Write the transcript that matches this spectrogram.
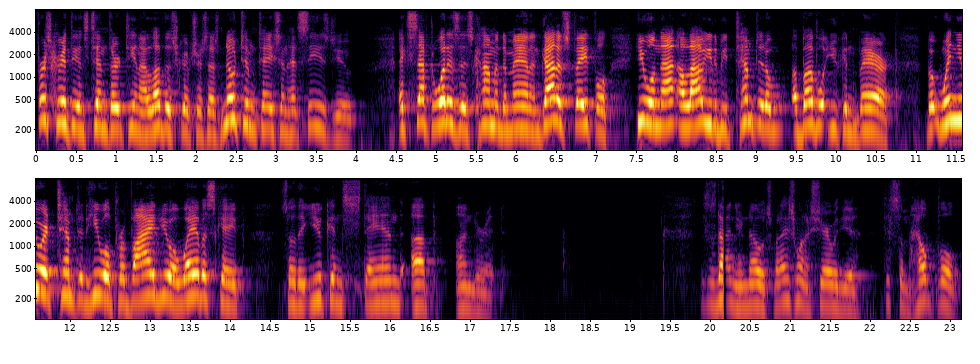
1 Corinthians 10:13, I love the scripture, says, "No temptation has seized you except what is as common to man, and God is faithful. He will not allow you to be tempted above what you can bear, but when you are tempted, he will provide you a way of escape so that you can stand up under it." This is not in your notes, but I just want to share with you just some helpful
